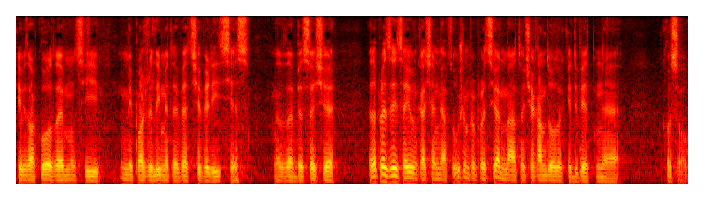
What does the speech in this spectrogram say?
kemi edhe kohë dhe mundësi me pa zhvillimet e vetë qeverisjes dhe besoj që edhe prezenca jonë ka qenë e mjaftushme në proporcion me ato që ka ndodhur këtë vit në Kosovë.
